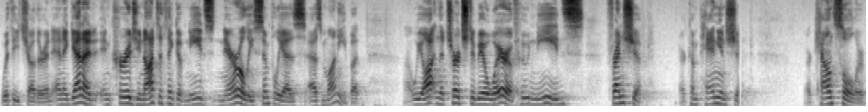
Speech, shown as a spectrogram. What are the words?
with each other. And, and again, I'd encourage you not to think of needs narrowly simply as, as money, but uh, we ought in the church to be aware of who needs friendship or companionship or counsel or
